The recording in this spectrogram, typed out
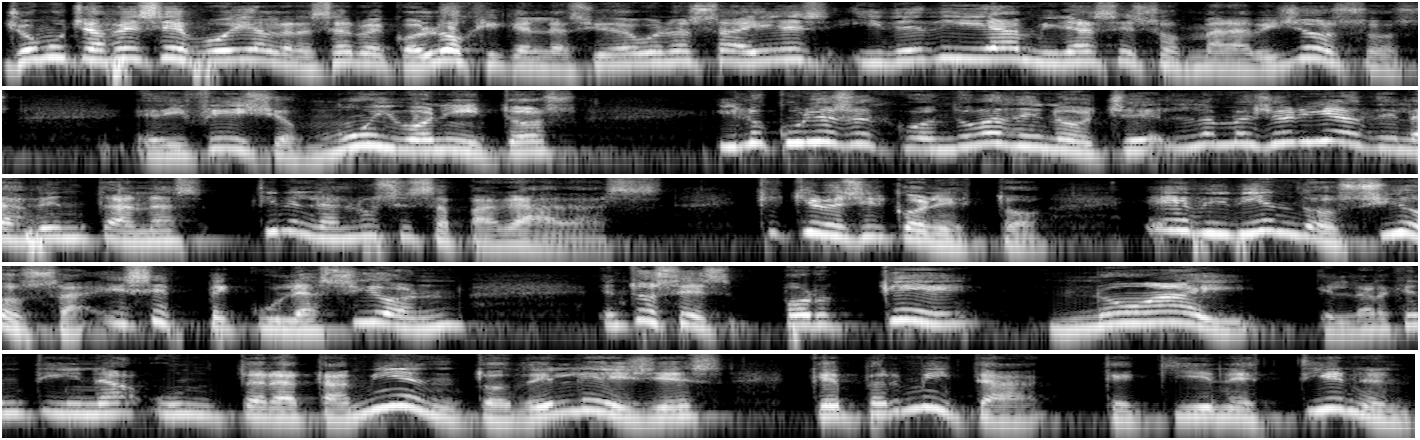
Yo muchas veces voy a la Reserva Ecológica en la Ciudad de Buenos Aires y de día mirás esos maravillosos edificios muy bonitos y lo curioso es que cuando vas de noche la mayoría de las ventanas tienen las luces apagadas. ¿Qué quiero decir con esto? Es vivienda ociosa, es especulación. Entonces, ¿por qué no hay en la Argentina un tratamiento de leyes que permita que quienes tienen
